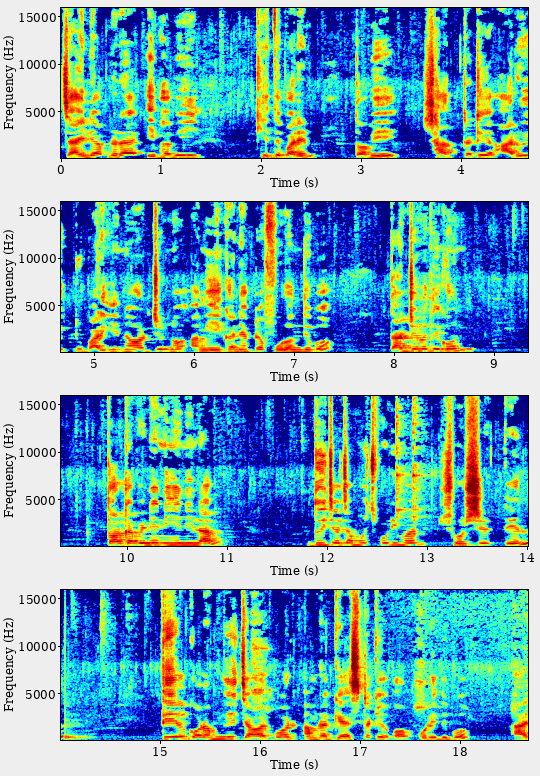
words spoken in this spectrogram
চাইলে আপনারা এভাবেই খেতে পারেন। তবে স্বাদটাকে আরও একটু বাড়িয়ে নেওয়ার জন্য আমি এখানে একটা ফোড়ন দেব। তার জন্য দেখুন, তরকা প্যানে নিয়ে নিলাম। দুই চা চামচ পরিমাণ সর্ষের তেল। তেল গরম হয়ে যাওয়ার পর আমরা গ্যাসটাকে অফ করে দেব আর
